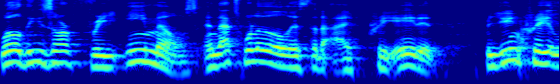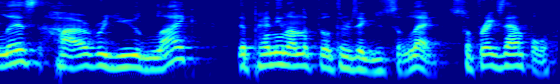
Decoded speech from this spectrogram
well, these are free emails. And that's one of the lists that I've created. But you can create lists however you like, depending on the filters that you select. So for example,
